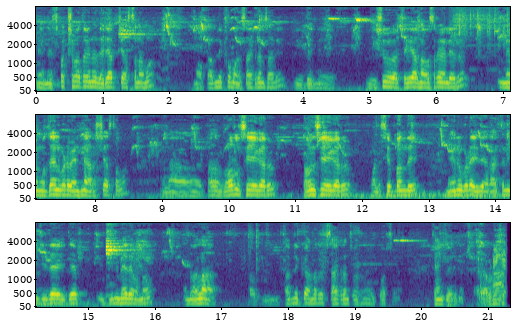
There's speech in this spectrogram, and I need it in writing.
మేము నిష్పక్షపాతమైన దర్యాప్తు చేస్తున్నాము. మా పబ్లిక్ మాకు సహకరించాలి. దీన్ని ఇష్యూ చేయాల్సిన అవసరం లేదు. మేము ముద్దాయిని కూడా వెంటనే అరెస్ట్ చేస్తాము. రూరల్ సిఐ గారు టౌన్ సిఐ గారు వాళ్ళ సిబ్బంది నేను కూడా ఇదే రాత్రి నుంచి ఇదే ఇదే దీని మీదే ఉన్నాం. అందువల్ల పబ్లిక్ అందరూ సహకరించవలసిన కోరుతున్నాం. థ్యాంక్ యూ వెరీ మచ్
